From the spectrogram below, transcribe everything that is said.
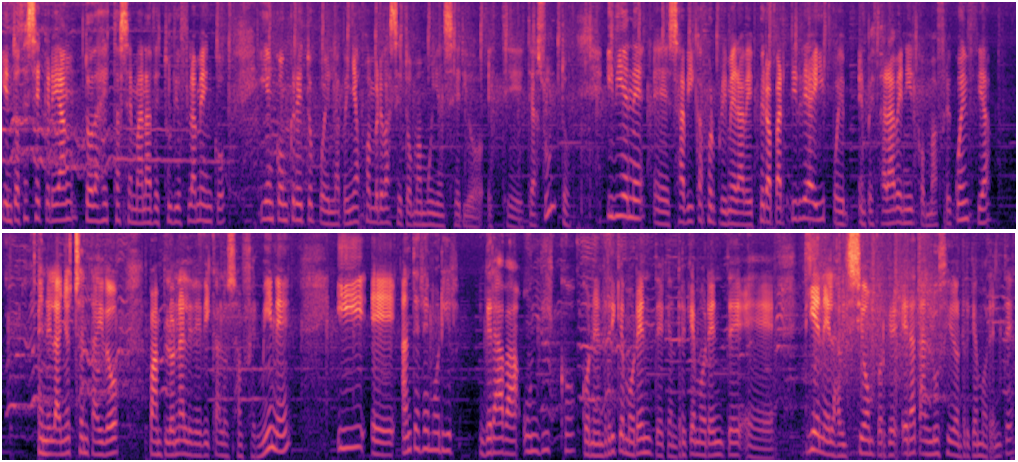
y entonces se crean todas estas semanas de estudios flamencos y en concreto pues la Peña Juan Breva se toma muy en serio este, este asunto y viene eh, Sabicas por primera vez, pero a partir de ahí pues empezará a venir con más frecuencia. En el año 82 Pamplona le dedica a los Sanfermines y eh, antes de morir graba un disco con Enrique Morente, que Enrique Morente eh, tiene la visión, porque era tan lúcido Enrique Morente,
